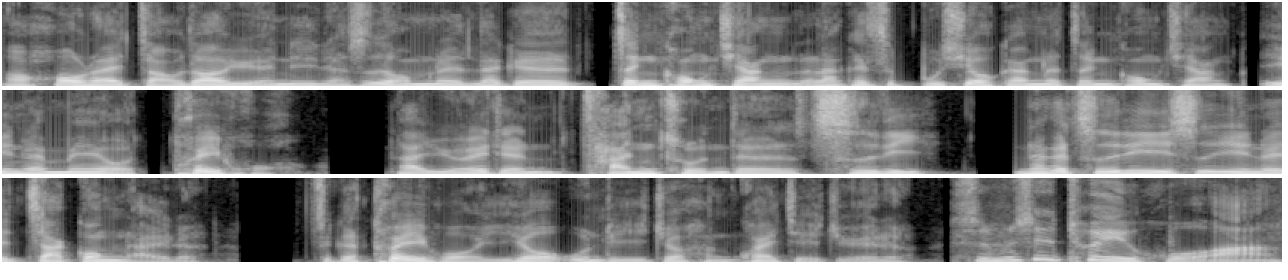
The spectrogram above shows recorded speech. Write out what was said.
啊。后来找到原因了，是我们的那个真空腔，那个是不锈钢的真空腔，因为没有退火，它有一点残存的磁力。那个磁力是因为加工来的，这个退火以后问题就很快解决了。什么是退火啊？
